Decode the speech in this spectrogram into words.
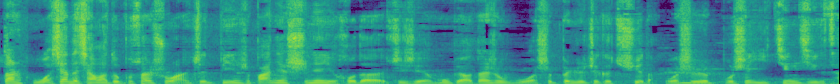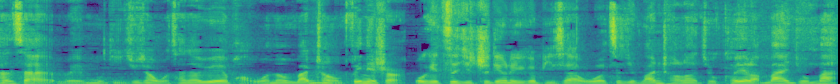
但是我现在想法都不算数啊，这毕竟是八年、十年以后的这些目标。但是我是奔着这个去的，我是不是以竞技参赛为目的？就像我参加越野跑，我能完成 finish，我给自己制定了一个比赛，我自己完成了就可以了，慢就慢。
